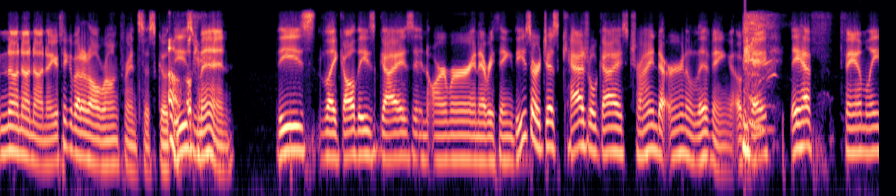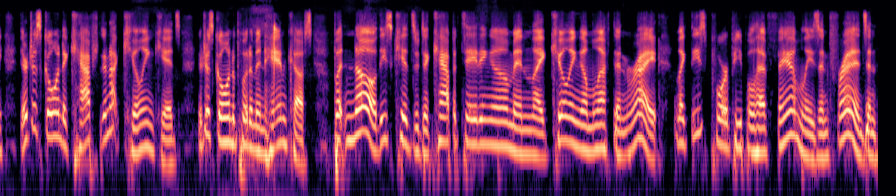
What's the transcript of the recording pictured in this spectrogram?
No, no, no, no. You're thinking about it all wrong, Francisco. Oh, these okay. men, these like all these guys in armor and everything, these are just casual guys trying to earn a living. Okay, they have family. They're just going to capture. They're not killing kids. They're just going to put them in handcuffs. But no, these kids are decapitating them and like killing them left and right. Like these poor people have families and friends, and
